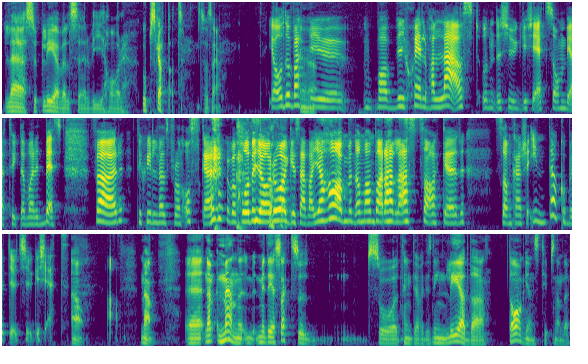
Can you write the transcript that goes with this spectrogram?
läsupplevelser vi har uppskattat, så att säga. Ja, och då vart det Ja. ju vad vi själv har läst under 2021 som vi har tyckt har varit bäst. För till skillnad från Oscar var både jag och Roger såhär bara, jaha, men om man bara har läst saker som kanske inte har kommit ut 2021. Ja. Ja. Men, eh, nej, men med det sagt så, så tänkte jag faktiskt inleda dagens tipsande.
